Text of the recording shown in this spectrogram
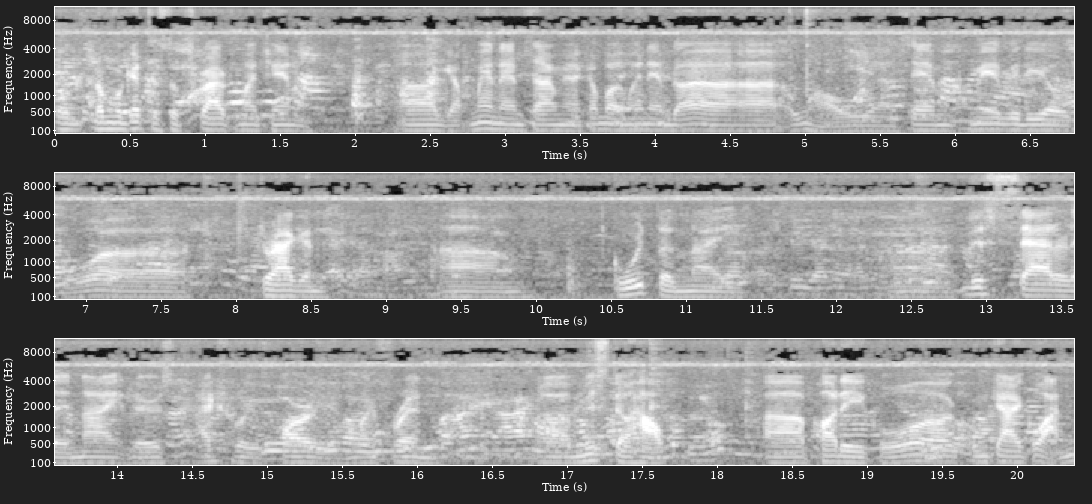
don't, don't- forget to subscribe to my channel. Uh, gặp mấy anh em sau nha. Cảm ơn mấy anh em đã uh, ủng hộ và xem mấy video của uh, Dragon. Um, cuối tuần này Uh, this Saturday night, there's actually a party of my friend uh, Mr. Học, uh, party của uh, con trai của ảnh.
